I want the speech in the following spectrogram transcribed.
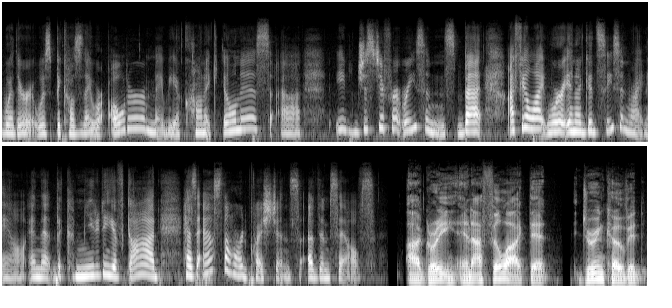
whether it was because they were older maybe a chronic illness uh, just different reasons. But I feel like we're in a good season right now, and that the community of God has asked the hard questions of themselves. I agree. And I feel like that during COVID,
